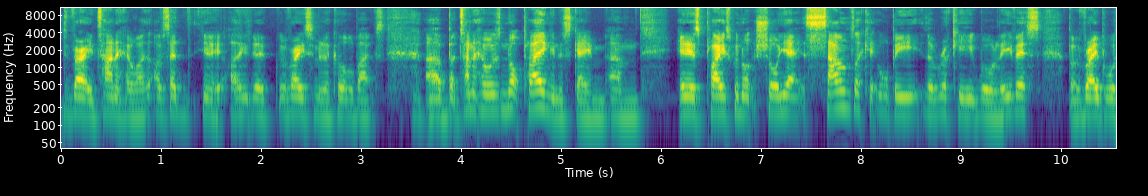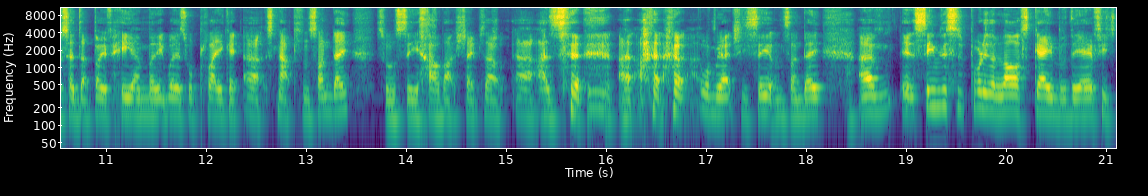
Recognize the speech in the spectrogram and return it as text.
very Tannehill. I, have said you know I think they're very similar quarterbacks, uh, but Tannehill is not playing in this game. Um, in his place. We're not sure yet. It sounds like it will be the rookie Will Levis, but Vrabel said that both he and Malik Willis will play uh, snaps on Sunday. So we'll see how that shapes out uh, as uh, when we actually see it on Sunday. Um, it seems this is probably the last game of the AFC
